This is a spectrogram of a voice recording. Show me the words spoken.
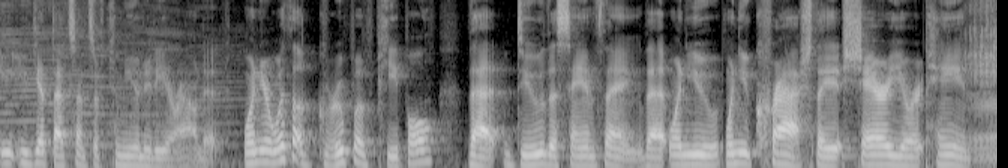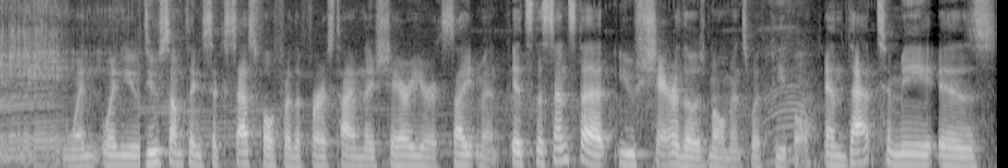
you get that sense of community around it. When you're with a group of people that do the same thing, that when you when you crash, they share your pain. When, when you do something successful for the first time, they share your excitement. It's the sense that you share those moments with people. And that to me is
